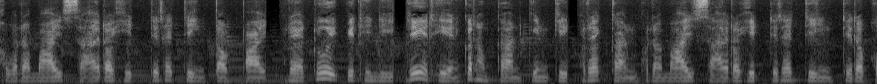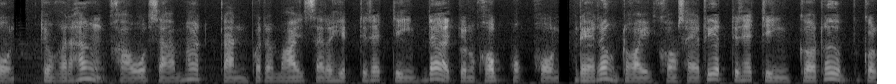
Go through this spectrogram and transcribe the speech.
ของผลไม้สายโลหิตที่แท้จริงต่อไปและด้วยวิธีนี้เย่เทียนก็ทำการกลืนกินและกันผลไม้สายโลหิตที่แท้จริงเทีละผลจนกระทั่งเขาสามารถกันผลไม้สารหิตที่แท้จริงได้จนครบ6ผลและร่องรอยของสายเลือดที่แท้จริง ก็เริ่มปรากฏ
